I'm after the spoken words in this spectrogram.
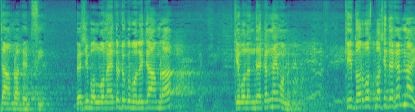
যা আমরা দেখছি। বেশি বলব না, এতটুকু বলি, যা আমরা কি বলেন, দেখেন নাই মনে? কি দরবসবাসী দেখেন নাই?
